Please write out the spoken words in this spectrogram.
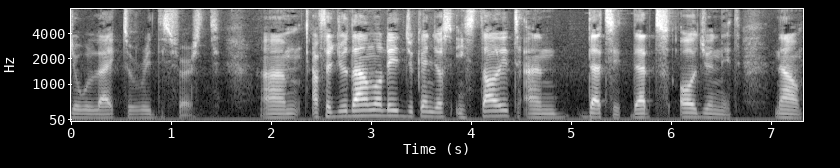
you would like to read this first. Um, after you download it you can just install it and that's it. That's all you need. Now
